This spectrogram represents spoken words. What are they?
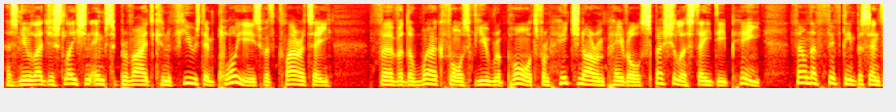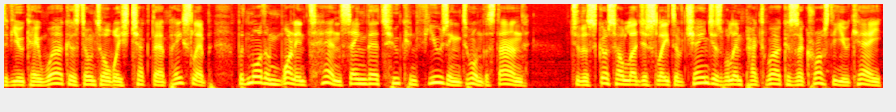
as new legislation aims to provide confused employees with clarity. Further, the Workforce View report from HR and Payroll Specialist ADP found that 15% of UK workers don't always check their payslip, with more than 1 in 10 saying they're too confusing to understand. To discuss how legislative changes will impact workers across the UK,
